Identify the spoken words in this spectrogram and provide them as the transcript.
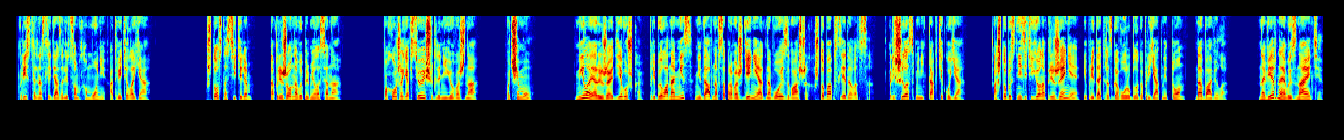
пристально следя за лицом Хамони, ответила я. "Что с носителем?" напряженно выпрямилась она. Похоже, я все еще для нее важна. Почему? Милая рыжая девушка прибыла на мисс недавно в сопровождении одного из ваших, чтобы обследоваться. Решила сменить тактику я. А чтобы снизить ее напряжение и придать разговору благоприятный тон, добавила: Наверное, вы знаете,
